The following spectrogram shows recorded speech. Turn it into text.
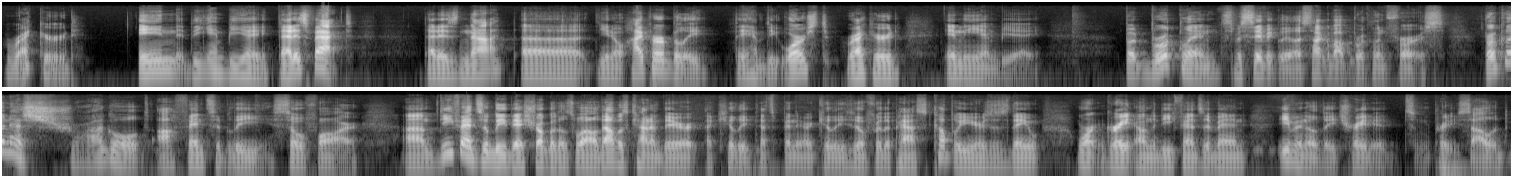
record in the NBA. That is fact. That is not, uh, you know, hyperbole. They have the worst record in the NBA. But Brooklyn specifically, let's talk about Brooklyn first. Brooklyn has struggled offensively so far. Um, defensively, they struggled as well. That was kind of their Achilles. That's been their Achilles heel for the past couple years, is they weren't great on the defensive end, even though they traded some pretty solid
